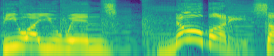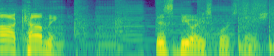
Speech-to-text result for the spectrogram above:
BYU wins nobody saw coming. This is BYU Sports Nation.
